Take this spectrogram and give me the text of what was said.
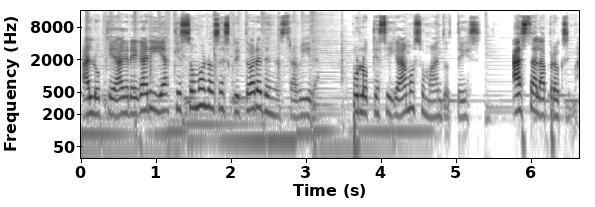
a lo que agregaría que somos los escritores de nuestra vida, por lo que sigamos sumando test. Hasta la próxima.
